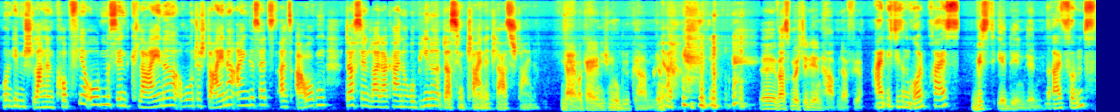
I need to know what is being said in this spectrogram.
Und im Schlangenkopf hier oben sind kleine rote Steine eingesetzt als Augen. Das sind leider keine Rubine, das sind kleine Glassteine. naja, man kann ja nicht nur Glück haben. Ne? äh, was möchtet ihr denn haben dafür? Eigentlich diesen Goldpreis, Wisst ihr den denn? 3,5.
